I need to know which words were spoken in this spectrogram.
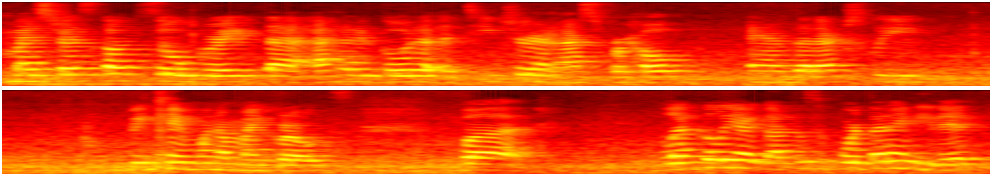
my stress got so great that I had to go to a teacher and ask for help and that actually became one of my growths. But luckily I got the support that I needed.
